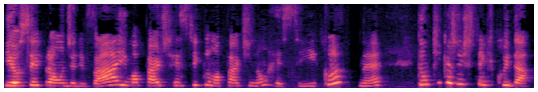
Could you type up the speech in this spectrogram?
e eu sei para onde ele vai, uma parte recicla, uma parte não recicla, né? Então, o que, que a gente tem que cuidar?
